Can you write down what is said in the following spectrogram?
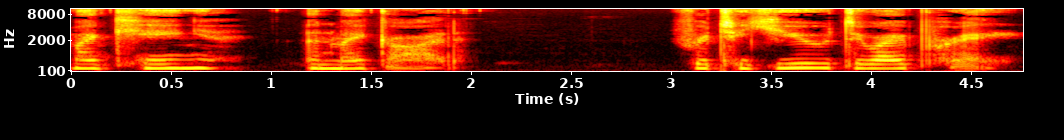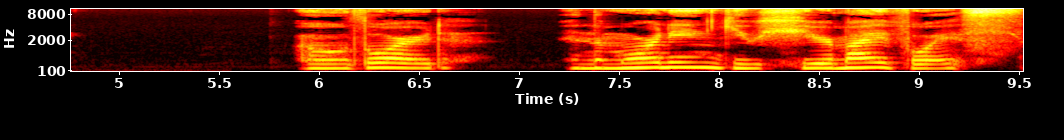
my King and my God, for to you do I pray. O Lord, in the morning you hear my voice.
